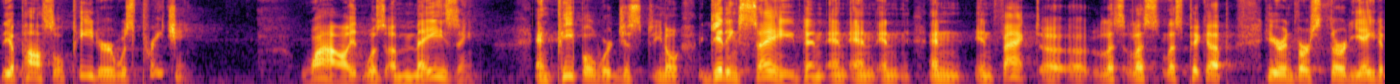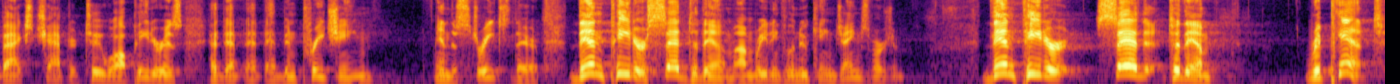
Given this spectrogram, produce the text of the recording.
the Apostle Peter was preaching wow, it was amazing. And people were just, you know, getting saved. And, and, and, and, and in fact, uh, uh, let's, let's, let's pick up here in verse 38 of Acts chapter 2 while Peter is, had, had, had been preaching in the streets there. Then Peter said to them, I'm reading from the New King James Version. Then Peter said to them, Repent.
